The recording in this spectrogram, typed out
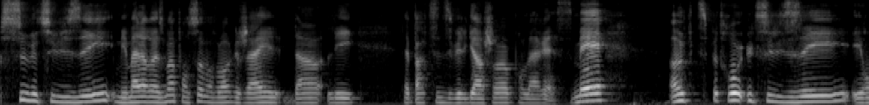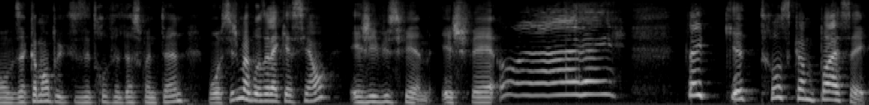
surutilisée. Mais malheureusement, pour ça, il va falloir que j'aille dans les, la partie divulgateur pour la reste. Mais un petit peu trop utilisé et on me disait comment on peut utiliser trop Tilda Swinton. Moi aussi, je me posais la question et j'ai vu ce film et je fais ouais, peut-être que trop c'est comme pas assez.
